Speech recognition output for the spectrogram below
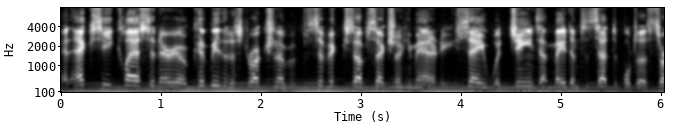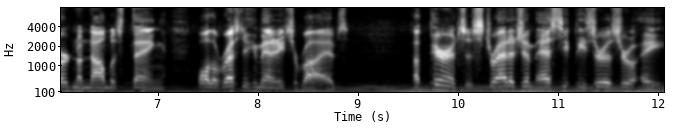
an XC-Class scenario could be the destruction of a specific subsection of humanity, say with genes that made them susceptible to a certain anomalous thing, while the rest of humanity survives. Appearances: Stratagem SCP-008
